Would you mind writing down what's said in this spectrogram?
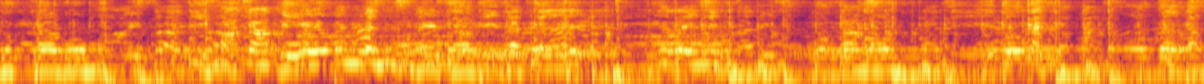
ദുഃഖവുമായി സതി മഹാദേവൻ തന്നെ സവിധത്തിൽ നിറഞ്ഞതി ശോകമോടുര ചെയ്തു തന്റെ മനോഗതം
